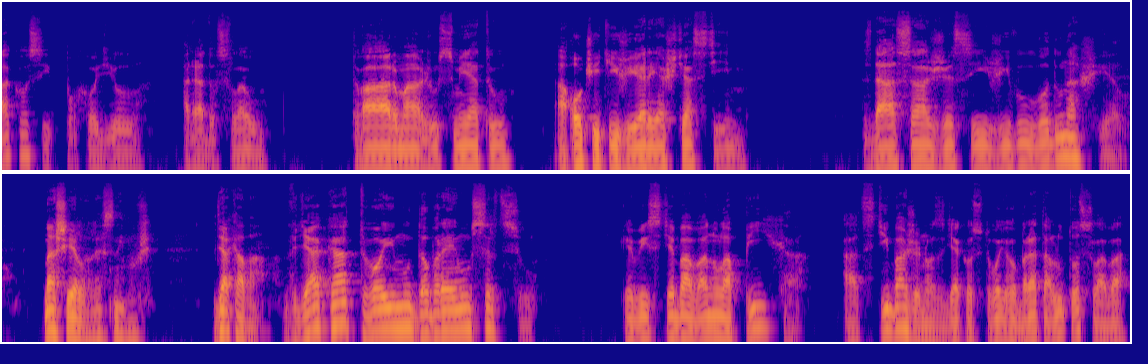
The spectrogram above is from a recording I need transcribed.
Ako si pochodil, Radoslav? Tvár máš usmiatu a oči ti žieria šťastím. Zdá sa, že si živú vodu našiel. Našiel, lesný muž. Vďaka vám. Vďaka tvojmu dobrému srdcu. Keby z teba vanula pícha a ctibaženosť ako z tvojho brata Lutoslava,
